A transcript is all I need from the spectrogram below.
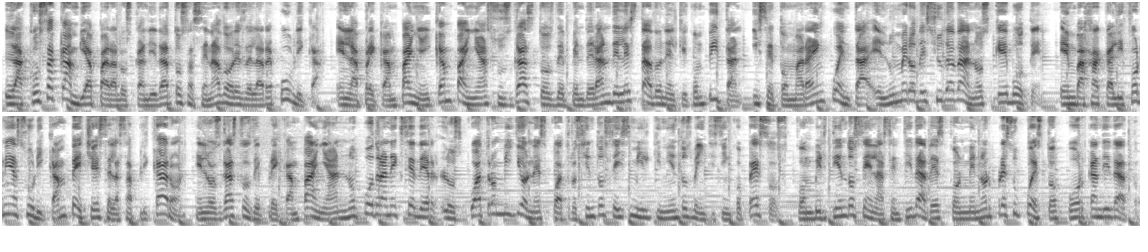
La cosa cambia para los candidatos a senadores de la República. En la precampaña y campaña, sus gastos dependerán del estado en el que compitan y se tomará en cuenta el número de ciudadanos que voten. En Baja California Sur y Campeche se las aplicaron. En los gastos de precampaña no podrán exceder los 4.406.525 pesos, convirtiéndose en las entidades con menor presupuesto por candidato.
